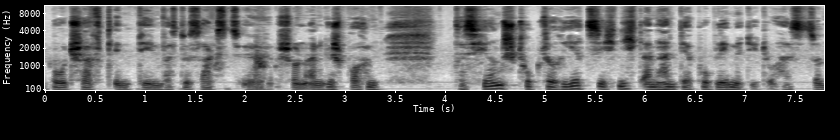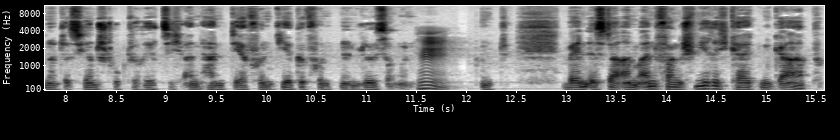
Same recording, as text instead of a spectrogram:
Botschaft in dem, was du sagst, äh, schon angesprochen. Das Hirn strukturiert sich nicht anhand der Probleme, die du hast, sondern das Hirn strukturiert sich anhand der von dir gefundenen Lösungen. Hm. Und wenn es da am Anfang Schwierigkeiten gab,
